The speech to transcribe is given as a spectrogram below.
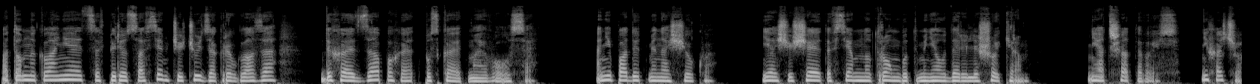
Потом наклоняется вперед совсем чуть-чуть, закрыв глаза, вдыхает запах и отпускает мои волосы. Они падают мне на щеку. Я ощущаю это всем нутром, будто меня ударили шокером. Не отшатываюсь. Не хочу.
